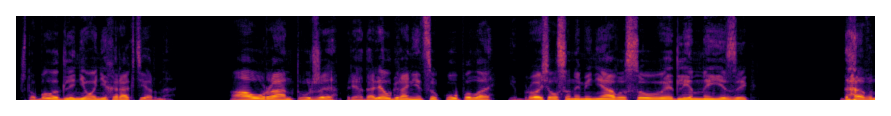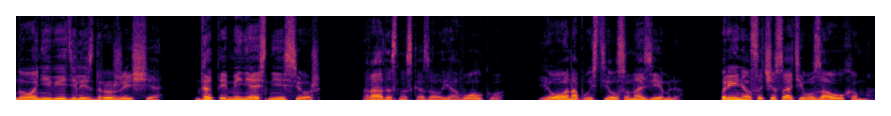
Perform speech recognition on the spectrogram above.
что было для него не характерно. А Уран тут же преодолел границу купола и бросился на меня, высовывая длинный язык. «Давно не виделись, дружище! Да ты меня снесешь!» — радостно сказал я волку, и он опустился на землю. Принялся чесать его за ухом,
